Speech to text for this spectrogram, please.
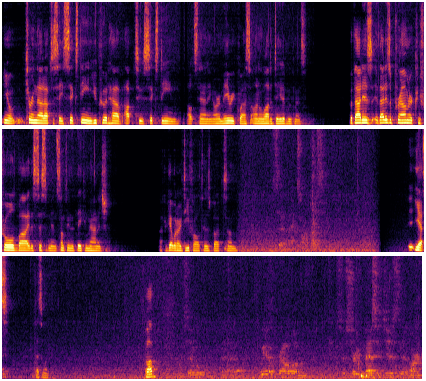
you know, turn that up to say 16, you could have up to 16 outstanding RMA requests on a lot of data movements. But that is, that is a parameter controlled by the sysadmin, something that they can manage. I forget what our default is, but um, yes, that's the one. Bob? So uh, we have a problem. So certain messages that aren't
